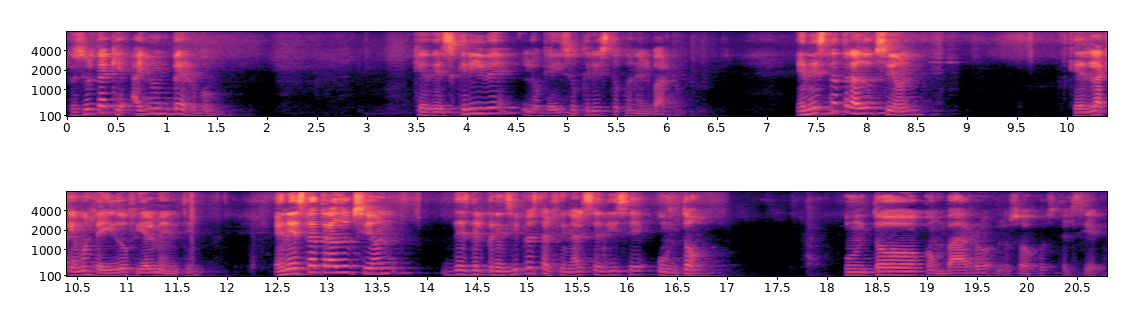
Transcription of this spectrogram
resulta que hay un verbo que describe lo que hizo Cristo con el barro. En esta traducción, que es la que hemos leído fielmente, en esta traducción, desde el principio hasta el final se dice untó. Untó con barro los ojos del ciego.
